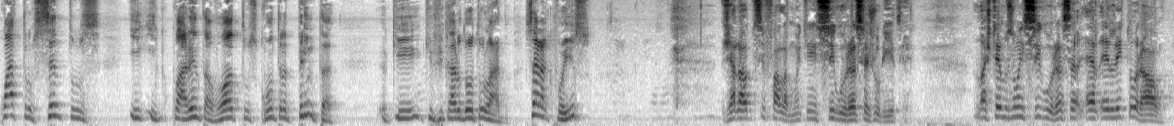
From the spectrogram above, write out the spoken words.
440 votos contra 30 que, que ficaram do outro lado. Será que foi isso? Geraldo, se fala muito em segurança jurídica nós temos uma insegurança eleitoral.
